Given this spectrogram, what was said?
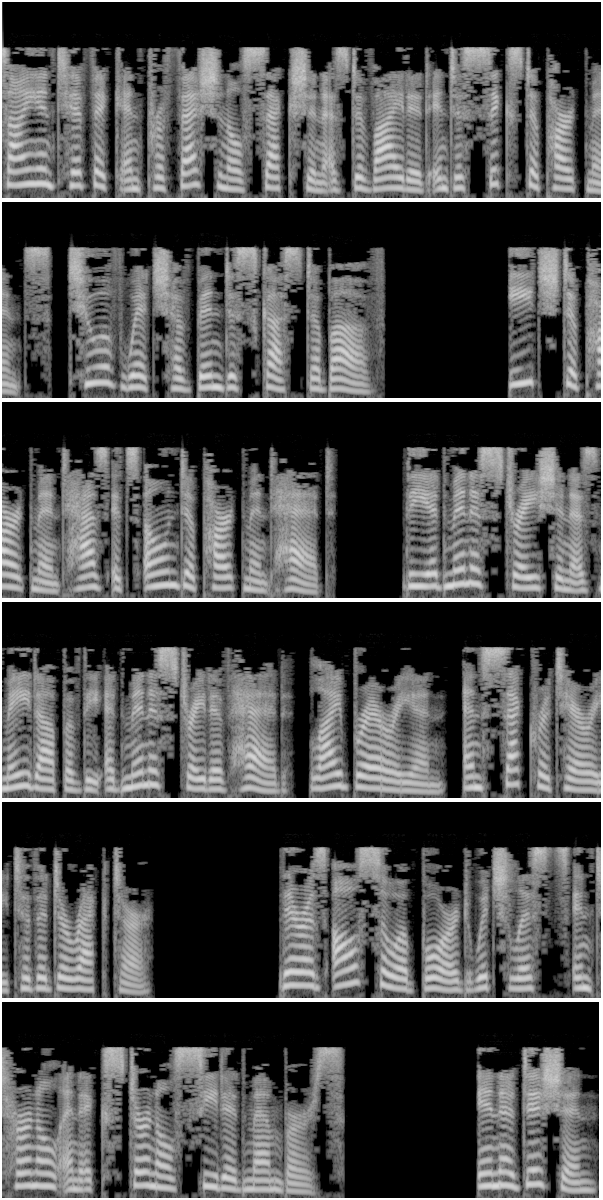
scientific and professional section is divided into six departments, two of which have been discussed above. Each department has its own department head. The administration is made up of the administrative head, librarian, and secretary to the director. There is also a board which lists internal and external seated members. In addition,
